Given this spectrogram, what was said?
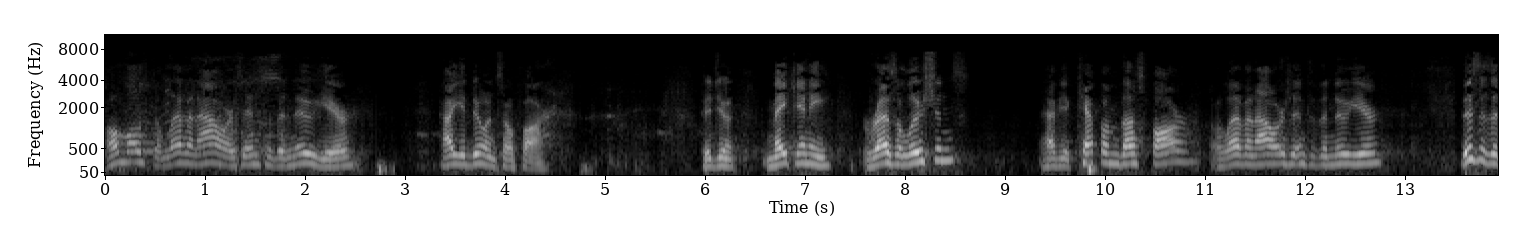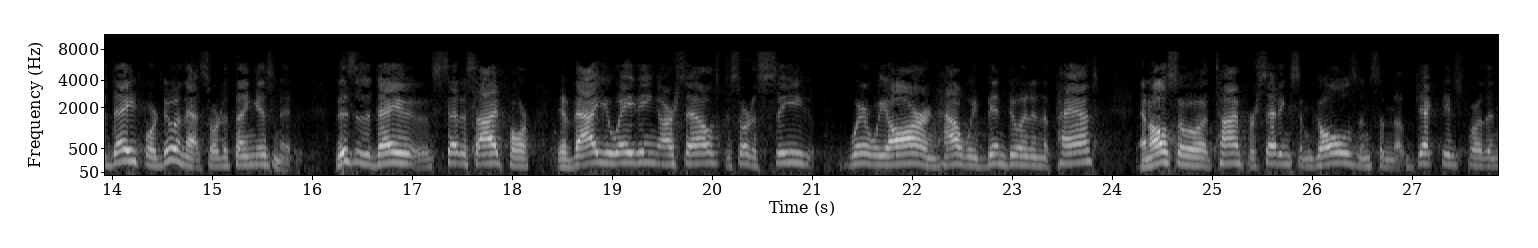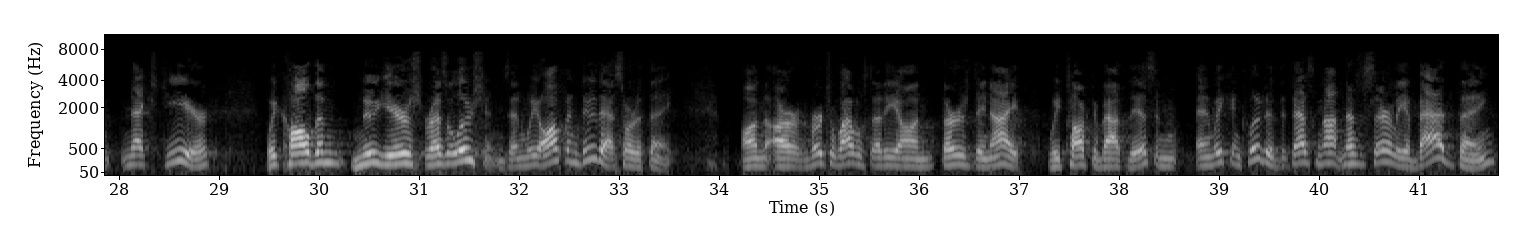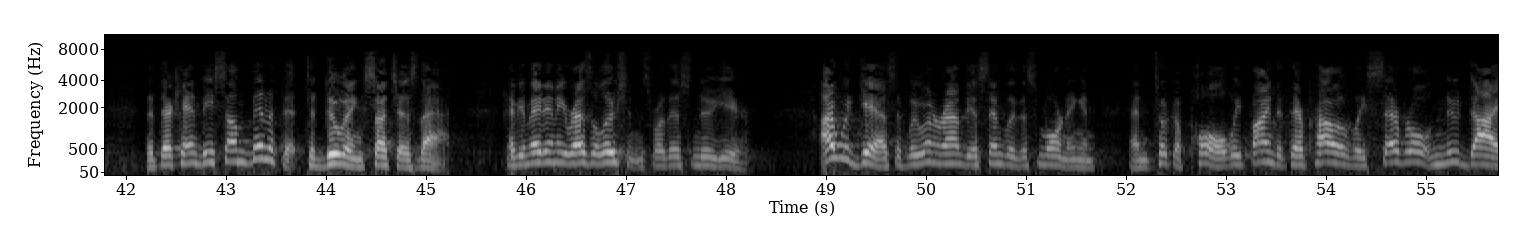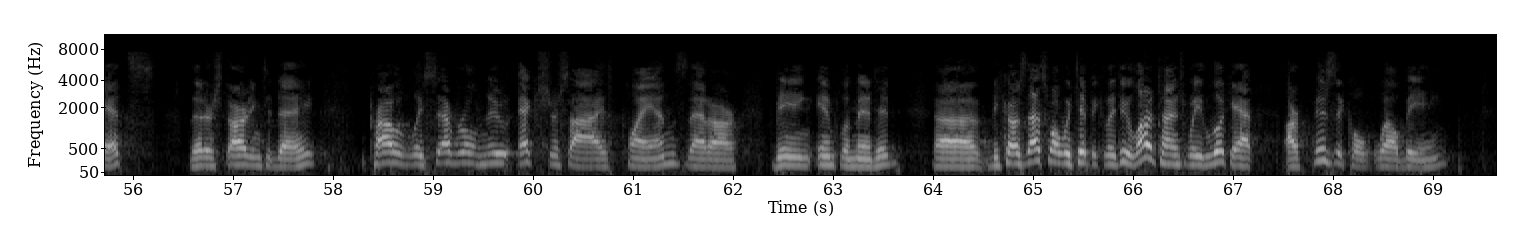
almost 11 hours into the new year. How you doing so far? Did you make any resolutions? Have you kept them thus far? 11 hours into the new year? This is a day for doing that sort of thing, isn't it? This is a day set aside for evaluating ourselves to sort of see where we are and how we've been doing in the past, and also a time for setting some goals and some objectives for the next year we call them New Year's resolutions, and we often do that sort of thing. On our virtual Bible study on Thursday night, we talked about this, and, and we concluded that that's not necessarily a bad thing, that there can be some benefit to doing such as that. Have you made any resolutions for this new year? I would guess if we went around the assembly this morning and, and took a poll, we'd find that there are probably several new diets that are starting today probably several new exercise plans that are being implemented uh, because that's what we typically do. A lot of times we look at our physical well-being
